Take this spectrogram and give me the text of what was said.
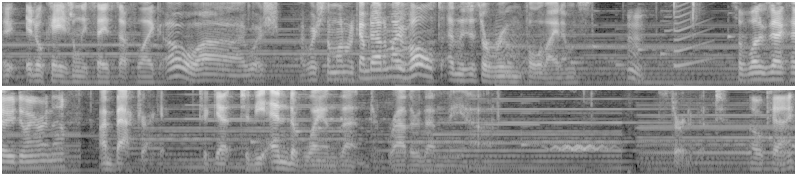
It, it'll occasionally say stuff like, "Oh, uh, I wish, I wish someone would come down to my vault," and there's just a room full of items. So what exactly are you doing right now? I'm backtracking to get to the end of Land's End rather than the uh, start of it. Okay.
